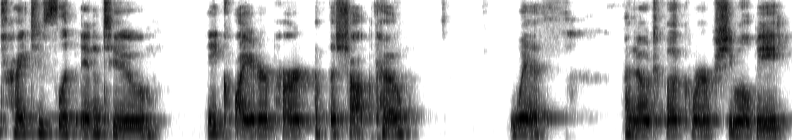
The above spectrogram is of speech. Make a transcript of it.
try to slip into a quieter part of the Shopko with a notebook where she will be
